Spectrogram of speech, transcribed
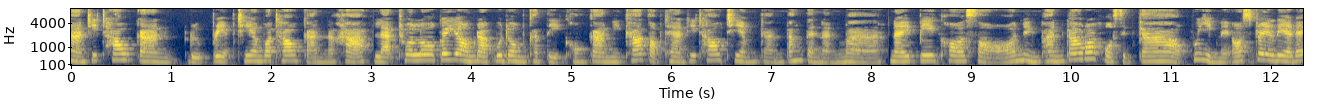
งานที่เท่ากัน หรือเปรียบเทียบว่าเท่ากันนะคะ และทั่วโลกก็ยอมรับอุดมคติของการมีค่าตอบแทนที่เท่าเทียมกันตั้งแต่นั้นมา ในปีคศ 1969 ผู้หญิงในออสเตรเลียได้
